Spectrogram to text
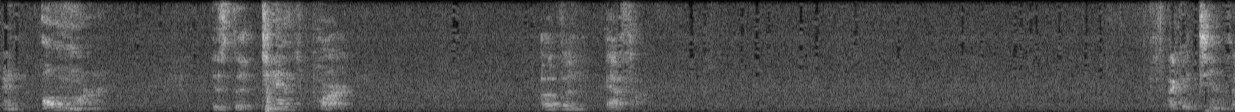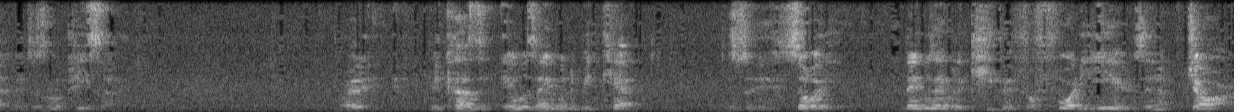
And Omer is the tenth part of an ephah. like a tenth of it, just a little piece of it. Right? Because it was able to be kept. So it, they was able to keep it for 40 years in a jar.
